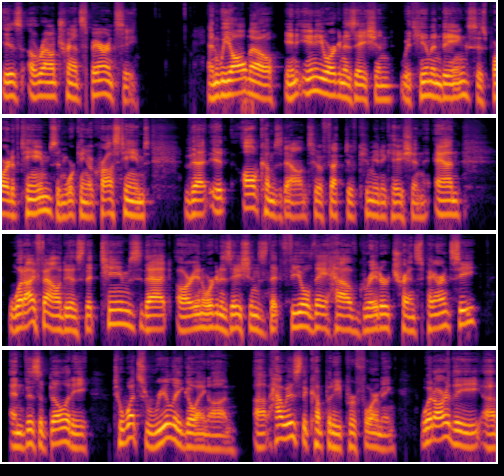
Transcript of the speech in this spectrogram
is around transparency. And we all know in any organization with human beings as part of teams and working across teams that it all comes down to effective communication. And what I found is that teams that are in organizations that feel they have greater transparency and visibility to what's really going on. Uh, how is the company performing? What are the uh,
